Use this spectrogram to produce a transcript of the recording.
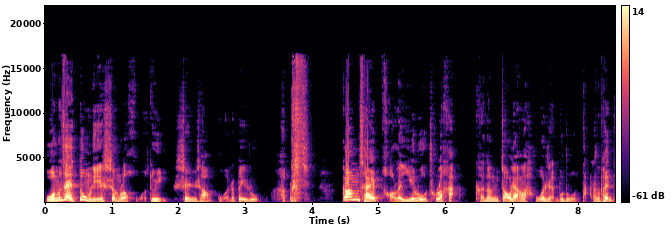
我们在洞里生了火堆，身上裹着被褥。刚才跑了一路，出了汗，可能着凉了。我忍不住打了个喷嚏，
